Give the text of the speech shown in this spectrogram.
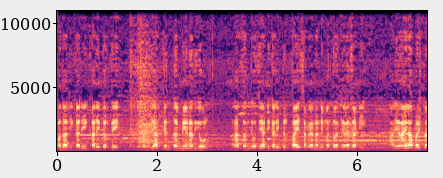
पदाधिकारी कार्यकर्ते अगदी अत्यंत मेहनत घेऊन रात्रंदिवस या ठिकाणी फिरताय सगळ्यांना निमंत्रण देण्यासाठी. आणि राहिला प्रश्न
